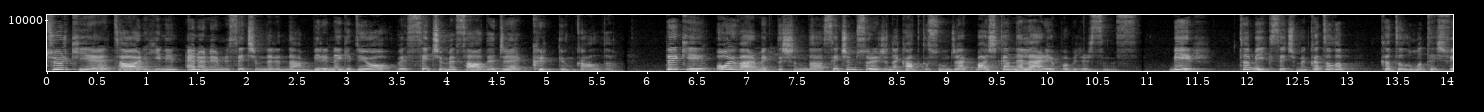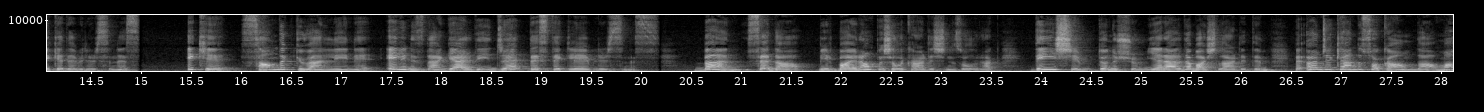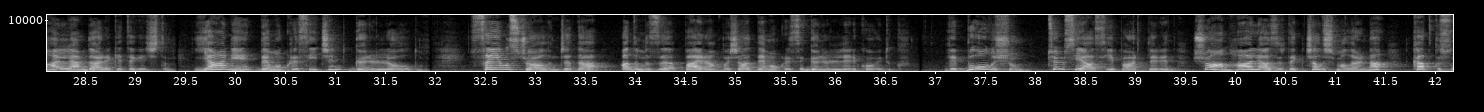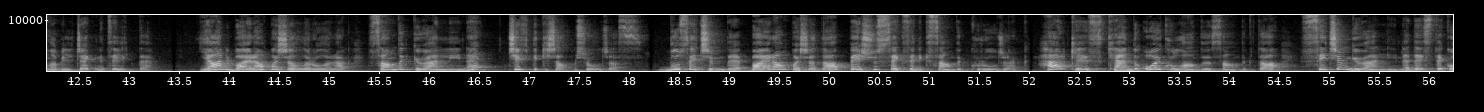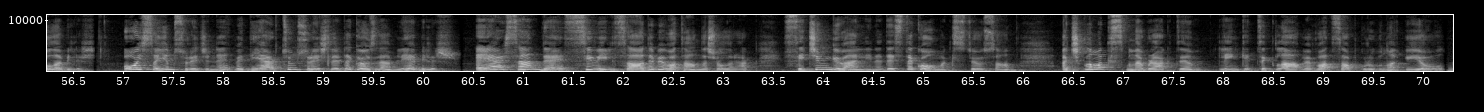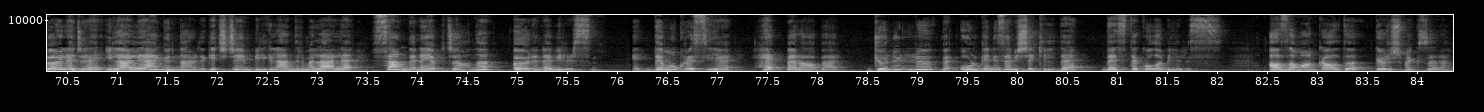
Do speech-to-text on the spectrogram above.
Türkiye tarihinin en önemli seçimlerinden birine gidiyor ve seçime sadece 40 gün kaldı. Peki oy vermek dışında seçim sürecine katkı sunacak başka neler yapabilirsiniz? 1. Tabii ki seçime katılıp katılımı teşvik edebilirsiniz. 2. Sandık güvenliğini elinizden geldiğince destekleyebilirsiniz. Ben Seda, bir Bayrampaşalı kardeşiniz olarak değişim, dönüşüm yerelde başlar dedim ve önce kendi sokağımda, mahallemde harekete geçtim. Yani demokrasi için gönüllü oldum. Sayımız çoğalınca da adımızı Bayrampaşa Demokrasi Gönüllüleri koyduk. Ve bu oluşum tüm siyasi partilerin şu an hali hazırdaki çalışmalarına katkı sunabilecek nitelikte. Yani Bayrampaşalılar olarak sandık güvenliğine çift dikiş atmış olacağız. Bu seçimde Bayrampaşa'da 582 sandık kurulacak. Herkes kendi oy kullandığı sandıkta seçim güvenliğine destek olabilir. Oy sayım sürecini ve diğer tüm süreçleri de gözlemleyebilir. Eğer sen de sivil, sade bir vatandaş olarak seçim güvenliğine destek olmak istiyorsan, açıklama kısmına bıraktığım linke tıkla ve WhatsApp grubuna üye ol. Böylece ilerleyen günlerde geçeceğim bilgilendirmelerle sen de ne yapacağını öğrenebilirsin. Demokrasiye hep beraber gönüllü ve organize bir şekilde destek olabiliriz. Az zaman kaldı, görüşmek üzere.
